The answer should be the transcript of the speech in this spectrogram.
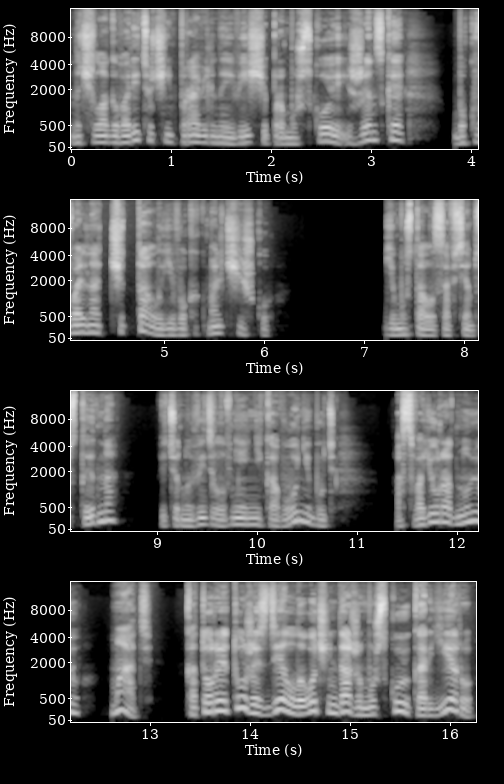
начала говорить очень правильные вещи про мужское и женское, буквально отчитала его как мальчишку. Ему стало совсем стыдно, ведь он увидел в ней не кого-нибудь, а свою родную мать, которая тоже сделала очень даже мужскую карьеру,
